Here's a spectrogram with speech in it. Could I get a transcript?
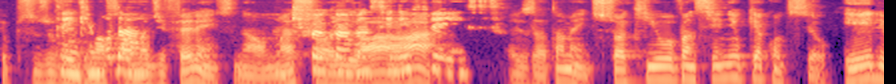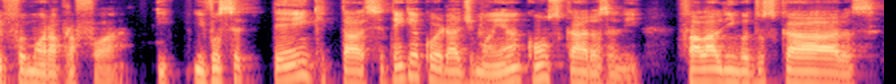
eu preciso Tem ver de uma mudar. forma diferente. Não, não é que só foi o que o Avancini fez. Exatamente. Só que o Avancini, o que aconteceu? Ele foi morar para fora. E, e você tem que estar, tá, você tem que acordar de manhã com os caras ali, falar a língua dos caras,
